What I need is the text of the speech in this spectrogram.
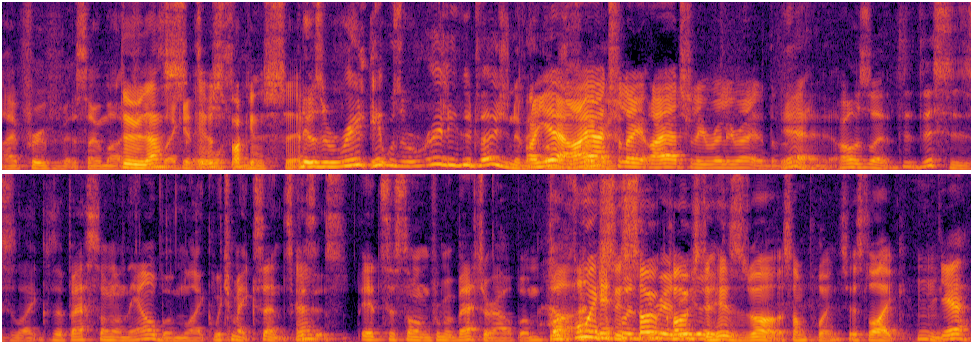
I approve of it so much." Dude, that's like, "It's it was awesome." fucking sick. And it was a really it was a really good version of it. Oh yeah, I was actually, I actually really rated the Yeah, I was like, this is like the best song on the album, like which makes sense because Yeah. it's it's a song from a better album. Her But voice is so really close to his as well. At some points, it's like hmm. Yeah,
